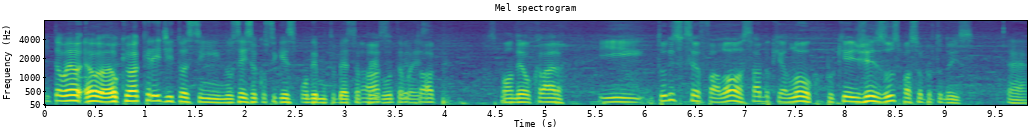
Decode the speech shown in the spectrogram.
Então é, é- é o que eu acredito, assim. Não sei se eu consegui responder muito bem essa Nossa, pergunta, mas. top. Respondeu, claro. E tudo isso que você falou, sabe o que é louco? Porque Jesus passou por tudo isso. É.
